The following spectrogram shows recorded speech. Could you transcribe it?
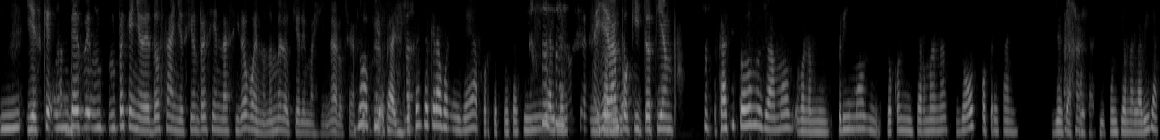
Y, y es que un bebé, un, pequeño de dos años y un recién nacido, bueno, no me lo quiero imaginar, o sea, no, o sea, yo pensé que era buena idea, porque pues así al menos... Se llevan poquito tiempo. Casi todos nos llevamos, bueno, mis primos, yo con mis hermanas, dos o tres años. Yo decía, pues así funciona la vida.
